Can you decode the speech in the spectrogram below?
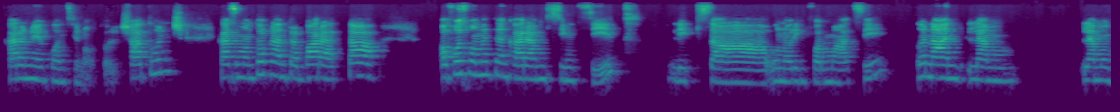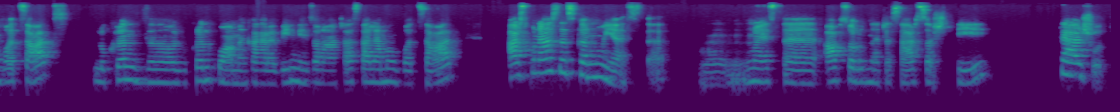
care nu e conținutul. Și atunci, ca să mă întorc la întrebarea ta, au fost momente în care am simțit lipsa unor informații. În ani le-am, le-am învățat, lucrând, lucrând cu oameni care vin din zona aceasta, le-am învățat. Aș spune astăzi că nu este. Nu este absolut necesar să știi. Te ajută.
